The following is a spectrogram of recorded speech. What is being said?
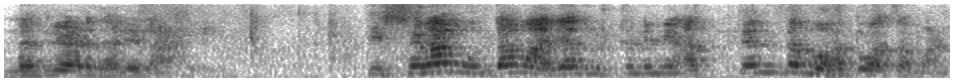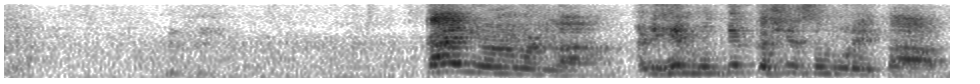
नजरेआड झालेला आहे. तिसरा मुद्दा माझ्या दृष्टीने मी अत्यंत महत्त्वाचा मांडला. काय म्हणला आणि हे मुद्दे कसे समोर येतात?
